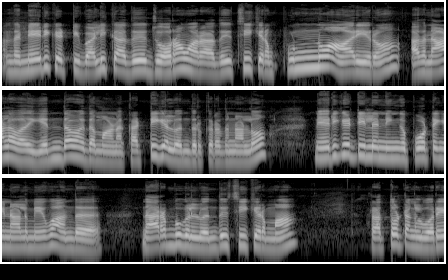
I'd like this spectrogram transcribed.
அந்த நெறிக்கட்டி வலிக்காது ஜுரம் வராது சீக்கிரம் புண்ணும் ஆறிடும் அதனால் எந்த விதமான கட்டிகள் வந்திருக்கிறதுனாலும் நெறிக்கட்டியில் நீங்கள் போட்டிங்கனாலுமேவும் அந்த நரம்புகள் வந்து சீக்கிரமாக ரத்தோட்டங்கள் ஒரே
